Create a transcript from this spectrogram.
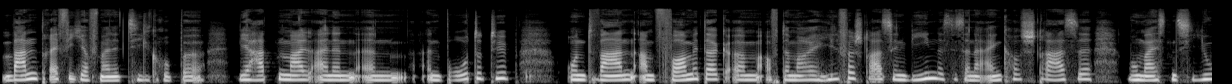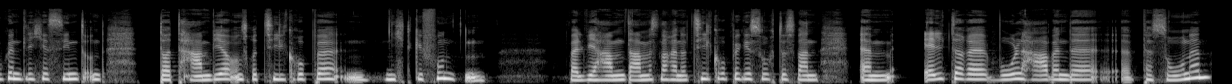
wann treffe ich auf meine Zielgruppe. Wir hatten mal einen, einen, einen Prototyp und waren am Vormittag ähm, auf der Maria-Hilfer-Straße in Wien. Das ist eine Einkaufsstraße, wo meistens Jugendliche sind und dort haben wir unsere Zielgruppe nicht gefunden, weil wir haben damals nach einer Zielgruppe gesucht. Das waren ähm, ältere, wohlhabende äh, Personen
